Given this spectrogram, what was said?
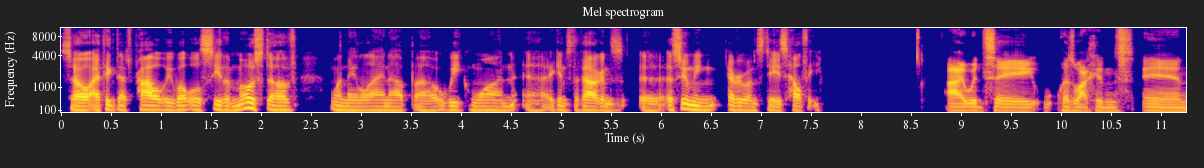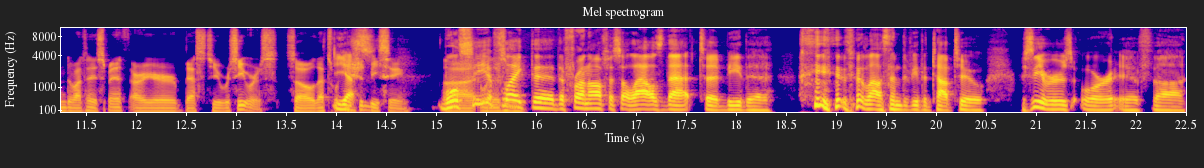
So I think that's probably what we'll see the most of when they line up uh, week one uh, against the Falcons, uh, assuming everyone stays healthy. I would say Quez Watkins and DeVonta Smith are your best two receivers. So that's what Yes. you should be seeing. We'll Uh, see if there's a- like the the front office allows that to be the allows them to be the top two receivers, or if uh,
